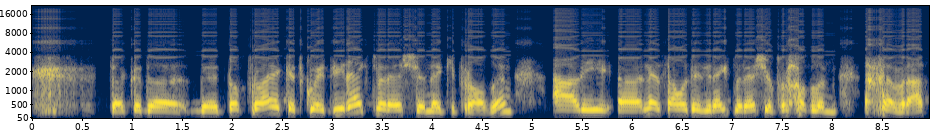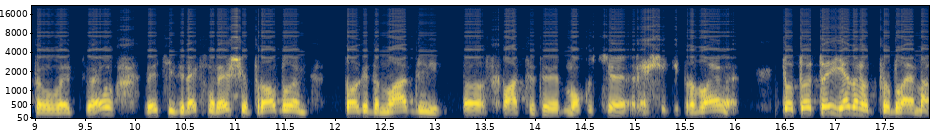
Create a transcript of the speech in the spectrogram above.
Tako da, da je to projekat koji je direktno rešio neki problem, ali uh, ne samo da je direktno rešio problem vrata u WC-u, već i direktno rešio problem toga da mladi uh, shvate da je moguće rešiti probleme. To, to, to je jedan od problema.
